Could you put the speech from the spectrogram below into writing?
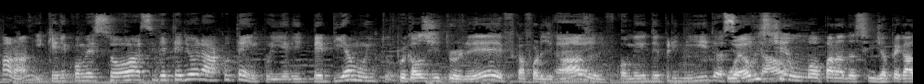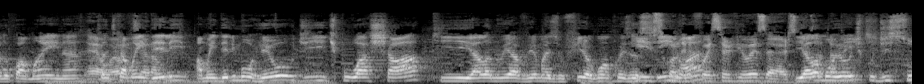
Caralho. E que ele começou a se deteriorar com o tempo. E ele bebia muito. Por causa de turnê, ficar fora de É, casa? ele ficou meio deprimido, assim. O Elvis e tal. tinha uma parada assim de apegado com a mãe, né? É, Tanto que a mãe dele, a mãe dele morreu de tipo achar que ela não ia ver mais o filho, alguma coisa Isso, assim, quando não ele é? foi servir o exército. E ela exatamente. morreu tipo de susto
